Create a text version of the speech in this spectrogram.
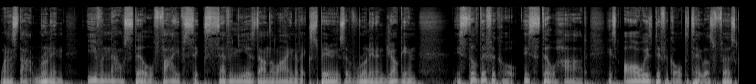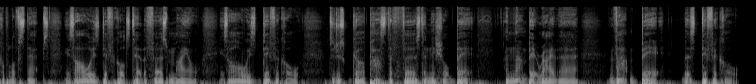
when I start running, even now, still five, six, seven years down the line of experience of running and jogging, it's still difficult. It's still hard. It's always difficult to take those first couple of steps. It's always difficult to take the first mile. It's always difficult to just go past the first initial bit. And that bit right there, that bit that's difficult,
